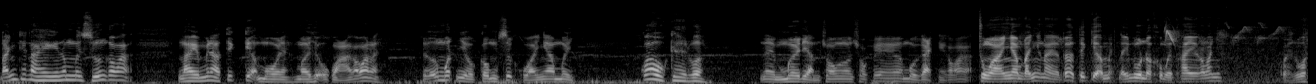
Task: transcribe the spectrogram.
Đánh thế này nó mới sướng các bạn Này mới là tiết kiệm mồi này Mà hiệu quả các bác này. Đỡ mất nhiều công sức của anh em mình. Quá ok luôn. Này 10 điểm cho cho cái mồi gạch này các bác ạ. Chung là anh em đánh cái này rất là tiết kiệm ấy. Đánh luôn là không phải thay các bác nhé. Khỏe luôn.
